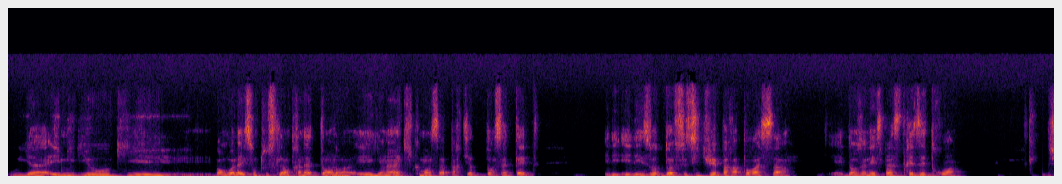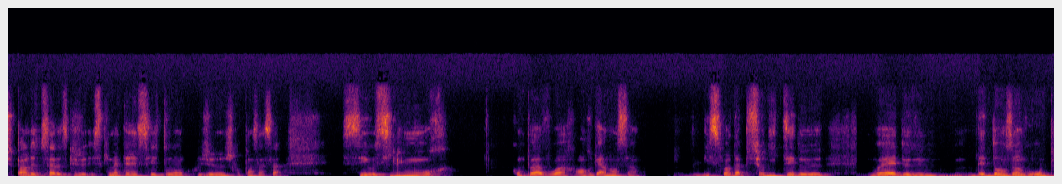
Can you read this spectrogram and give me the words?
où il y a Emilio qui est... Bon, voilà, ils sont tous là en train d'attendre, et il y en a un qui commence à partir dans sa tête et les, autres doivent se situer par rapport à ça, dans un espace très étroit. Je parle de ça parce que ce qui m'intéressait, tout d'un coup, je, repense à ça, c'est aussi l'humour qu'on peut avoir en regardant ça. L'histoire d'absurdité de, ouais, d'être dans un groupe.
